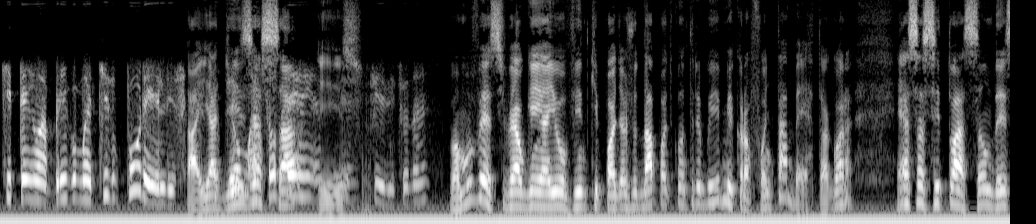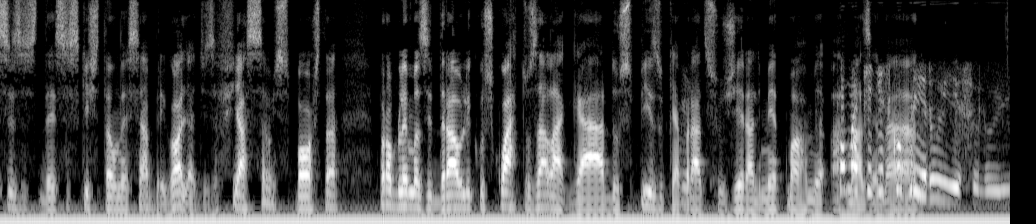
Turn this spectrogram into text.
que tem um abrigo mantido por eles. Aí a maçom sabe- isso. espírito, né? Vamos ver, se tiver alguém aí ouvindo que pode ajudar, pode contribuir, o microfone está aberto. Agora, essa situação desses, desses que estão nesse abrigo, olha, diz, fiação exposta, problemas hidráulicos, quartos alagados, piso quebrado, sujeira, alimento mal arma- Como é que armazenado. descobriram isso, Luiz?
